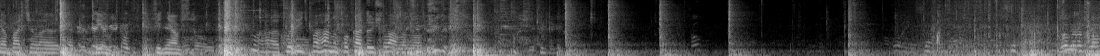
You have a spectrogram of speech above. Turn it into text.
Я бачила, як дим піднявся. Ну, а ходить погано, поки дійшла воно. Все хорошо.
